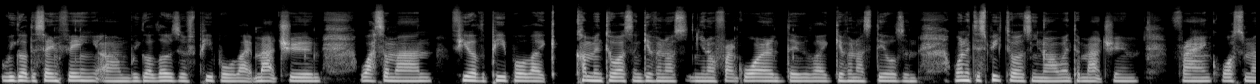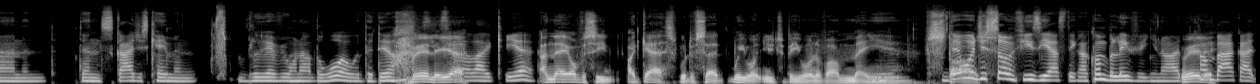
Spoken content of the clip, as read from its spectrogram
we got the same thing. Um, we got loads of people like Matchroom, Wasserman, a few other people like coming to us and giving us, you know, Frank Warren, they were like giving us deals and wanted to speak to us. You know, I went to Matchroom, Frank, Wasserman, and then Sky just came and blew everyone out the water with the deal. Really? so, Yeah. Like, yeah. And they obviously, I guess, would have said, "We want you to be one of our main Yeah. stars." They were just so enthusiastic. I couldn't believe it. You know, I'd Really? come back, I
